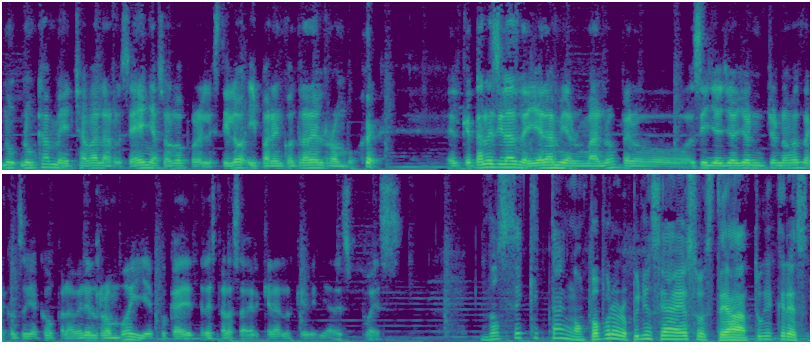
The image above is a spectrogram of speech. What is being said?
nunca me echaba las reseñas o algo por el estilo y para encontrar el rombo. el que tal vez sí las leyera mi hermano, pero sí, yo, yo, yo, yo nada más la consumía como para ver el rombo y época de tres para saber qué era lo que venía después. No sé qué tan popular opinion sea eso, este, ah, ¿tú qué crees?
